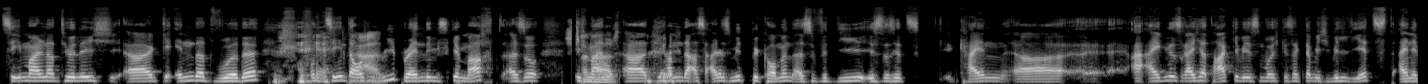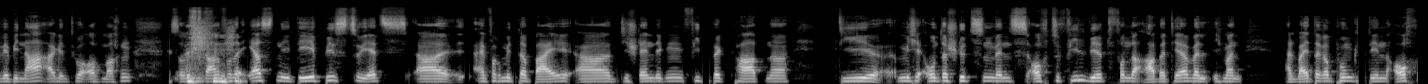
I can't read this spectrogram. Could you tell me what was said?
zehnmal natürlich äh, geändert wurde und 10.000 Rebrandings gemacht. Also ich meine, äh, die haben das alles mitbekommen. Also für die ist das jetzt kein äh, ereignisreicher Tag gewesen, wo ich gesagt habe, ich will jetzt eine Webinaragentur aufmachen, sondern dann von der ersten Idee bis zu jetzt äh, einfach mit dabei, äh, die ständigen Feedback-Partner, die mich unterstützen, wenn es auch zu viel wird von der Arbeit her, weil ich meine, ein weiterer Punkt, den auch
